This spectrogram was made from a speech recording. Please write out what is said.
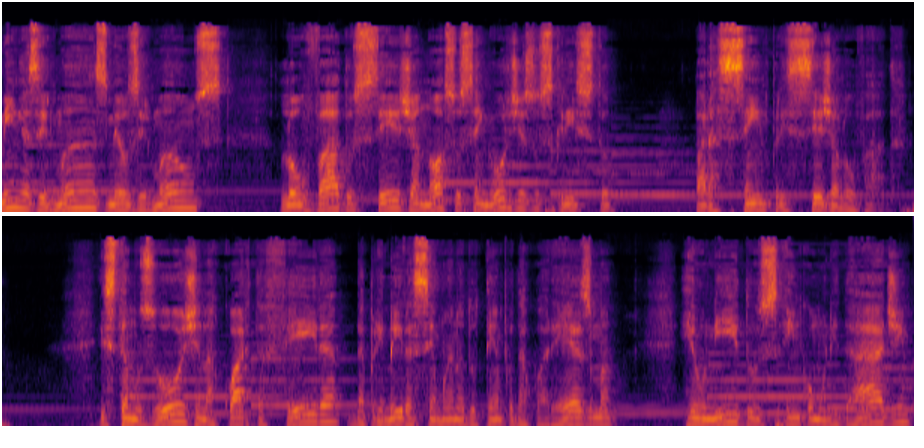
Minhas irmãs, meus irmãos, louvado seja nosso Senhor Jesus Cristo, para sempre seja louvado. Estamos hoje na quarta-feira da primeira semana do tempo da Quaresma, reunidos em comunidade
